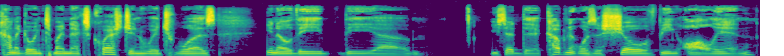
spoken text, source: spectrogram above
kind of going to my next question, which was, you know, the the uh, you said the covenant was a show of being all in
